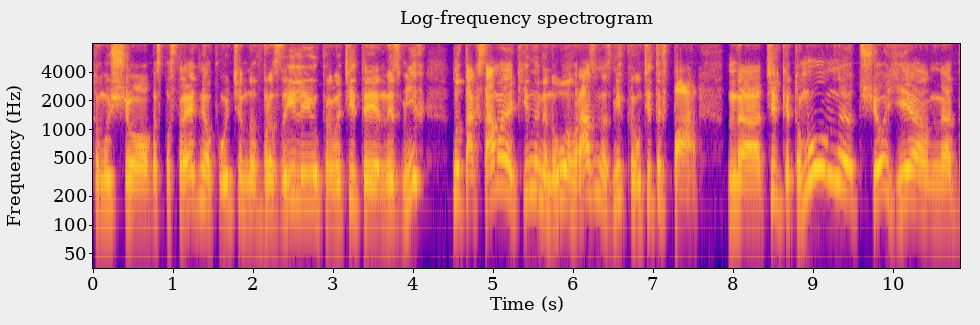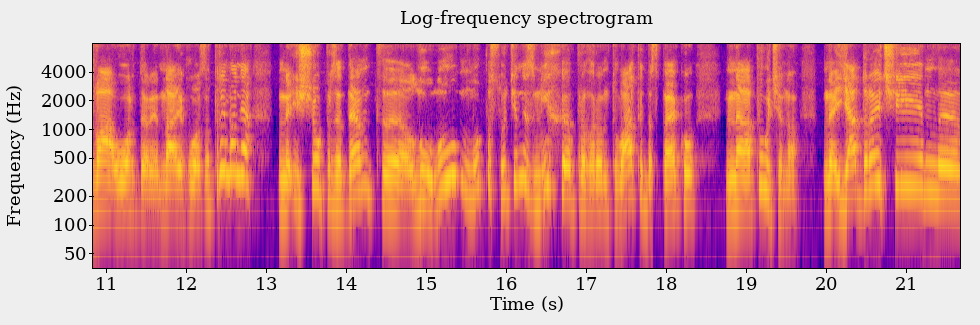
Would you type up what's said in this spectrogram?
тому що безпосередньо Путін в Бразилію прилетіти не зміг. Ну так само, як і не минулого разу не зміг прилетіти в пар. Е, Тільки тому, що є два ордери на його затримання, і що президент е, Лулу ну по суті не зміг е, прогарантувати безпеку на Путіну. Е, Я до речі, е,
